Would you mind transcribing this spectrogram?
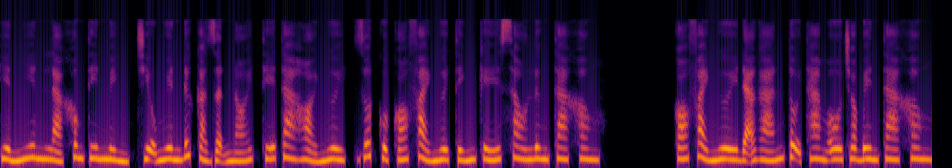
hiển nhiên là không tin mình, Triệu Nguyên Đức cả giận nói, thế ta hỏi ngươi, rốt cuộc có phải ngươi tính kế sau lưng ta không? Có phải ngươi đã gán tội tham ô cho bên ta không?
